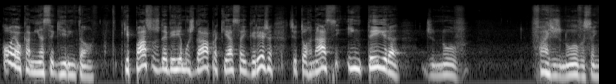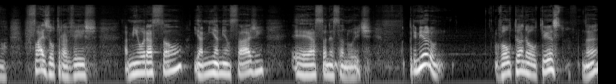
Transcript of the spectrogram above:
Qual é o caminho a seguir então? Que passos deveríamos dar para que essa igreja se tornasse inteira de novo? Faz de novo, Senhor. Faz outra vez. A minha oração e a minha mensagem é essa nessa noite. Primeiro, voltando ao texto, né,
